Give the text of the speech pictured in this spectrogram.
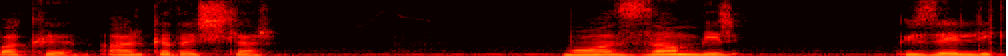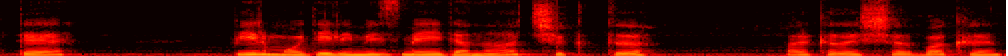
Bakın arkadaşlar. Muazzam bir güzellikte bir modelimiz meydana çıktı. Arkadaşlar bakın.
